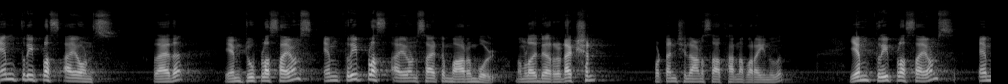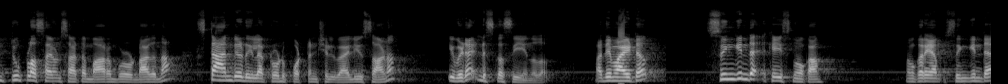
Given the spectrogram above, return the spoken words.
M three plus ions അതായത് M two plus ions M three plus ions ആയിട്ട് മാറുമ്പോൾ നമ്മളതിന്റെ റിഡക്ഷൻ പൊട്ടൻഷ്യലാണ് സാധാരണ പറയുന്നത്. M three plus ions M two plus ions ആയിട്ട് മാറുമ്പോൾ ഉണ്ടാകുന്ന സ്റ്റാൻഡേർഡ് ഇലക്ട്രോഡ് പൊട്ടൻഷ്യൽ വാല്യൂസ് ആണ് ഇവിടെ ഡിസ്കസ് ചെയ്യുന്നത്. ആദ്യമായിട്ട് സിങ്കിന്റെ കേസ് നോക്കാം. നമുക്കറിയാം സിങ്കിന്റെ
